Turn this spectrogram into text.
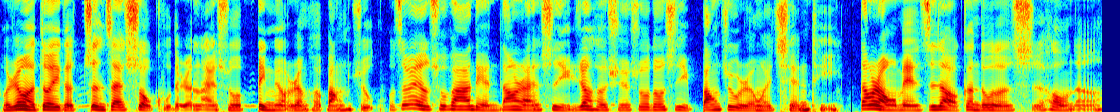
我认为对一个正在受苦的人来说，并没有任何帮助。我这边的出发点当然是以任何学说都是以帮助人为前提。当然，我们也知道，更多的时候呢，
